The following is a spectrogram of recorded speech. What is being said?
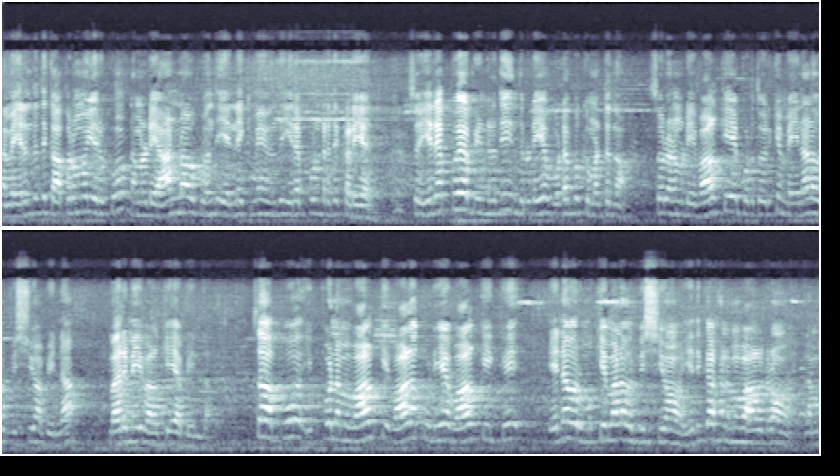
நம்ம இறந்ததுக்கு அப்புறமும் இருக்கும். நம்மளுடைய ஆன்மாவுக்கு வந்து என்றைக்குமே வந்து இறப்புன்றது கிடையாது. ஸோ இறப்பு அப்படின்றது இதனுடைய உடம்புக்கு மட்டும்தான். ஸோ நம்மளுடைய வாழ்க்கையை பொறுத்த வரைக்கும் மெயினான ஒரு விஷயம் அப்படின்னா மறுமை வாழ்க்கை அப்படின்னு தான் ஸோ அப்போது இப்போ நம்ம வாழ்க்கை வாழக்கூடிய வாழ்க்கைக்கு என்ன ஒரு முக்கியமான ஒரு விஷயம்? எதுக்காக நம்ம வாழ்கிறோம் நம்ம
